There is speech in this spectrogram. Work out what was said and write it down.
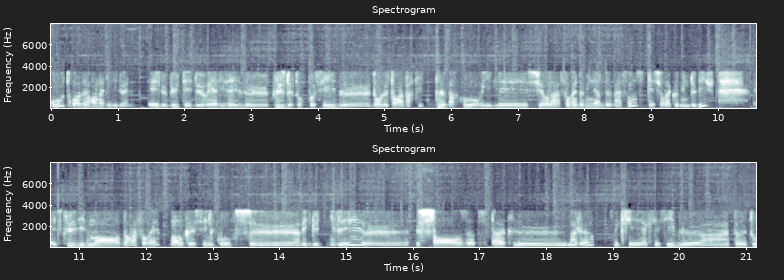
ou 3 heures en individuel. Et le but est de réaliser le plus de tours possible dans le temps imparti. Le parcours, il est sur la forêt dominale de Vincent, qui est sur la commune de Biche, exclusivement dans la forêt. Donc c'est une course euh, avec du nivelé, euh, sans obstacle majeur qui est accessible à un peu tout,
